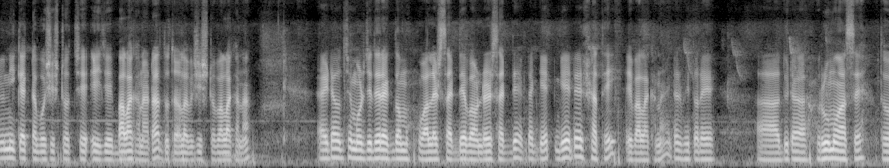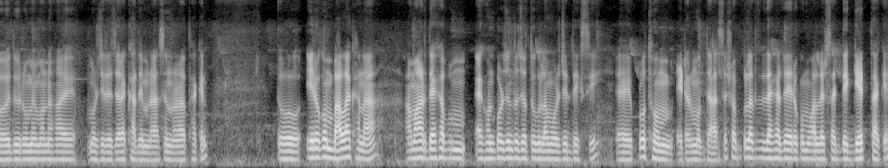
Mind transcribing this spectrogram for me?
ইউনিক একটা বৈশিষ্ট্য হচ্ছে এই যে বালাখানাটা, দোতলা বিশিষ্ট বালাখানা। এটা হচ্ছে মসজিদের একদম ওয়ালের সাইড দিয়ে, বাউন্ডারির সাইড দিয়ে একটা গেট গেটের সাথেই এই বালাখানা। এটার ভিতরে দুইটা রুমও আছে। তো ওই দুই রুমে মনে হয় মসজিদে যারা খাদেমরা আছেন, ওনারা থাকেন। তো এরকম বালাখানা আমার দেখা এখন পর্যন্ত যতগুলা মসজিদ দেখছি প্রথম এটার মধ্যে আছে। সবগুলাতে দেখা যায় এরকম ওয়ালের সাইড দিয়ে গেট থাকে।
